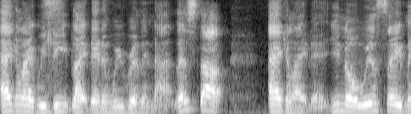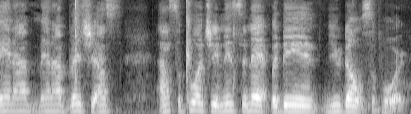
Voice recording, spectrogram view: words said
acting like we deep like that and we really not. Let's stop acting like that. You know, we'll say, man, I man, I bless you. I support you and this and that, but then you don't support.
